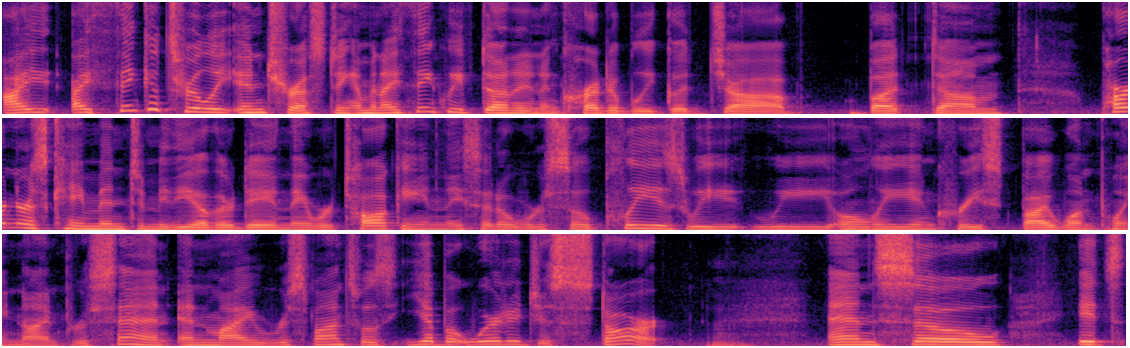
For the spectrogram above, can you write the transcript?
I, I think it's really interesting. I mean, I think we've done an incredibly good job, but um, partners came in to me the other day and they were talking and they said, "Oh, we're so pleased. We we only increased by 1.9 percent." And my response was, "Yeah, but where did you start?" And so it's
